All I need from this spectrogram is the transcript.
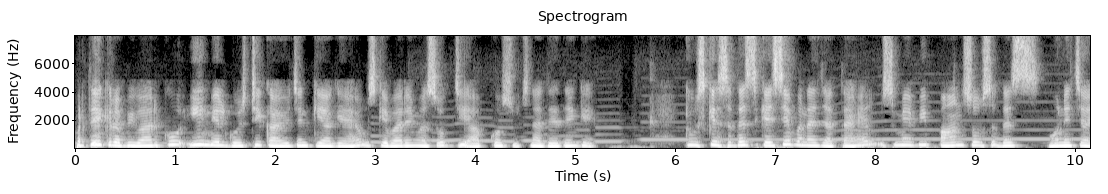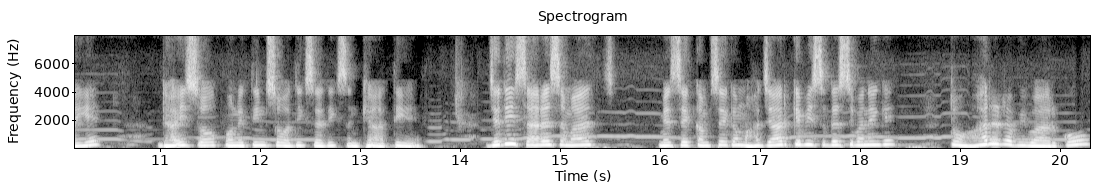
प्रत्येक रविवार को ईमेल गोष्ठी का आयोजन किया गया है। उसके बारे में अशोक जी आपको सूचना दे देंगे कि उसके सदस्य कैसे बनाया जाता है। उसमें भी 500 सदस्य होने चाहिए। 250 पौने तीन सौ अधिक से अधिक संख्या आती है। यदि सारा समाज में से कम से कम हज़ार के भी सदस्य बनेंगे तो हर रविवार को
